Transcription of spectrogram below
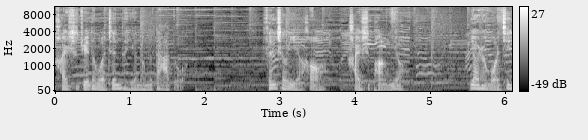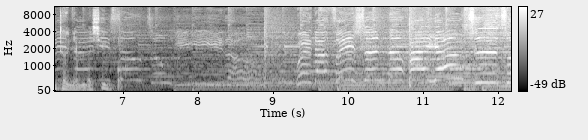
还是觉得我真的有那么大度？分手以后还是朋友，要让我见证你们的幸福。回到最深的海洋之中，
